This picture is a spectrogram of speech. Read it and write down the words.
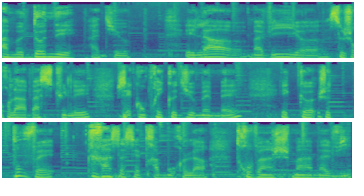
à me donner à Dieu. Et là, euh, ma vie, euh, ce jour-là, a basculé. J'ai compris que Dieu m'aimait et que je pouvais, grâce à cet amour-là, trouver un chemin à ma vie.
